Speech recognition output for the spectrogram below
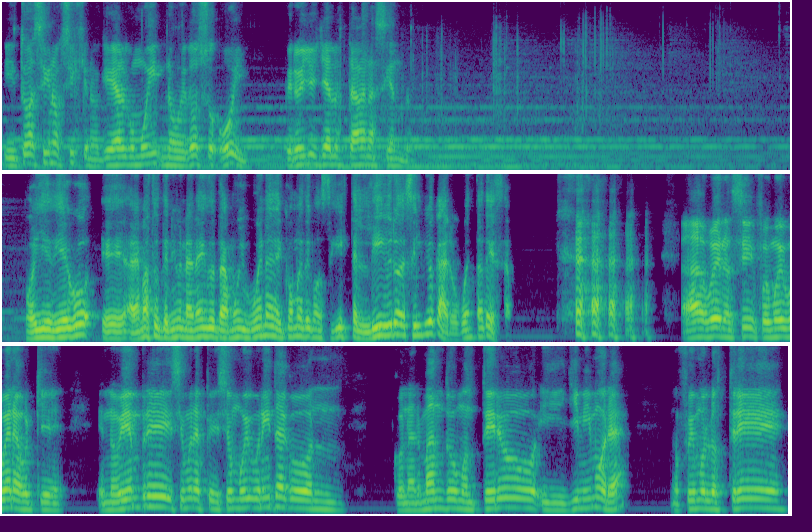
Y todo sin oxígeno, que es algo muy novedoso hoy, pero ellos ya lo estaban haciendo. Oye, Diego, eh, además tú tenías una anécdota muy buena de cómo te conseguiste el libro de Silvio Caro. Cuéntate esa. ah, bueno, sí, fue muy buena porque en noviembre hicimos una expedición muy bonita con, con Armando Montero y Jimmy Mora. Nos fuimos los tres,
